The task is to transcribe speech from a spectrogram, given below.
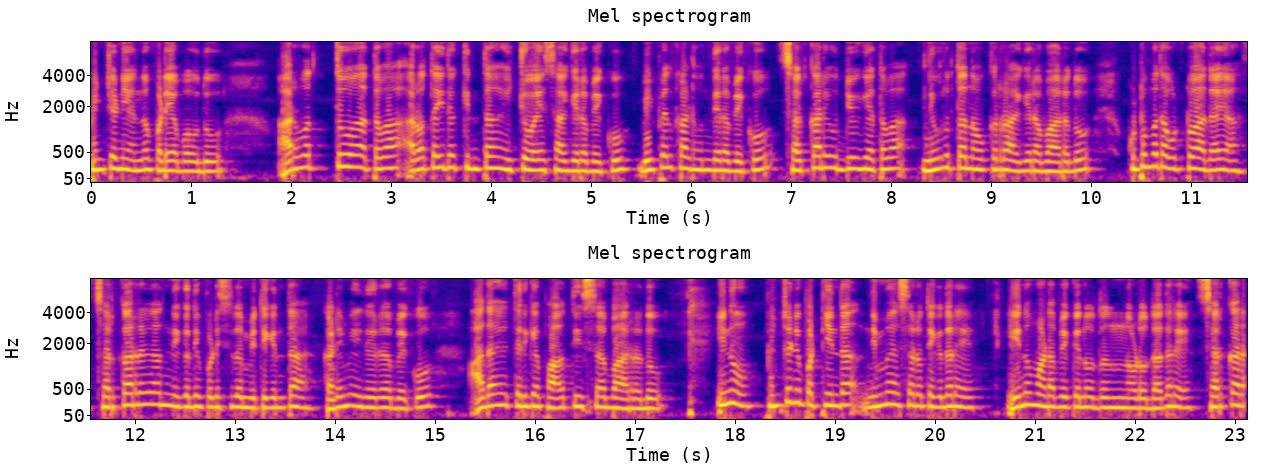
ಪಿಂಚಣಿಯನ್ನು ಪಡೆಯಬಹುದು. ಅರವತ್ತು ಅಥವಾ ಅರವತ್ತೈದಕ್ಕಿಂತ ಹೆಚ್ಚು ವಯಸ್ಸಾಗಿರಬೇಕು, ಬಿಪಿಎಲ್ ಕಾರ್ಡ್ ಹೊಂದಿರಬೇಕು, ಸರ್ಕಾರಿ ಉದ್ಯೋಗಿ ಅಥವಾ ನಿವೃತ್ತ ನೌಕರರು ಆಗಿರಬಾರದು. ಕುಟುಂಬದ ಒಟ್ಟು ಆದಾಯ ಸರ್ಕಾರ ನಿಗದಿಪಡಿಸಿದ ಮಿತಿಗಿಂತ ಕಡಿಮೆ ಇರಬೇಕು ಆದಾಯ ತೆರಿಗೆ ಪಾವತಿಸಬಾರದು. ಇನ್ನು ಪಿಂಚಣಿ ಪಟ್ಟಿಯಿಂದ ನಿಮ್ಮ ಹೆಸರು ತೆಗೆದರೆ ಏನು ಮಾಡಬೇಕೆನ್ನುವುದನ್ನು ನೋಡುವುದಾದರೆ ಸರ್ಕಾರ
